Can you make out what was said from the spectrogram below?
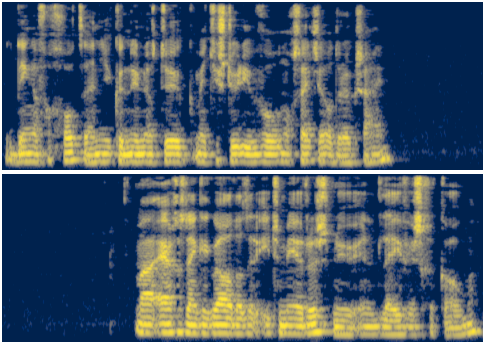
dingen van God. En je kunt nu natuurlijk met je studie bijvoorbeeld nog steeds heel druk zijn. Maar ergens denk ik wel dat er iets meer rust nu in het leven is gekomen.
